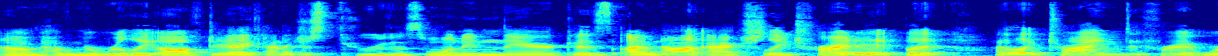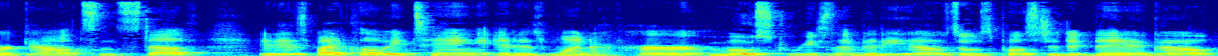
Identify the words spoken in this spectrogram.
I'm having a really off day. I kind of just threw this one in there because I've not actually tried it, but I like trying different workouts and stuff. It is by Chloe Ting. It is one of her most recent videos. It was posted a day ago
